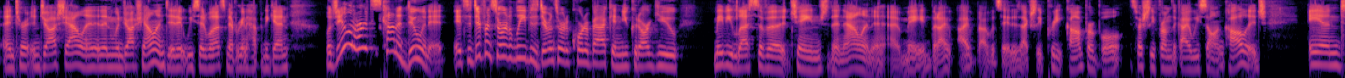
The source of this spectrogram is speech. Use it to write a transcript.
And, ter- and Josh Allen, and then when Josh Allen did it, we said, well, that's never going to happen again. Well, Jalen Hurts is kind of doing it. It's a different sort of leap. It's a different sort of quarterback, and you could argue maybe less of a change than Allen uh, made, but I, I, I would say it is actually pretty comparable, especially from the guy we saw in college. And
